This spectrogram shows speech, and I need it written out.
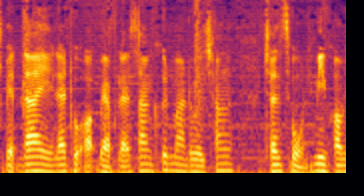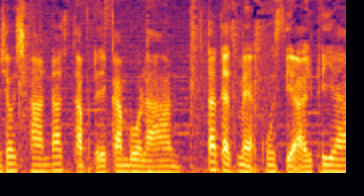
51 ไร่ และถูกออกแบบและสร้างขึ้นมาโดยช่างชั้นสูงที่มีความเชี่ยวชาญด้านสถาปัตยกรรมโบราณ ตั้งแต่สมัยกรุงศรีอยุธยา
